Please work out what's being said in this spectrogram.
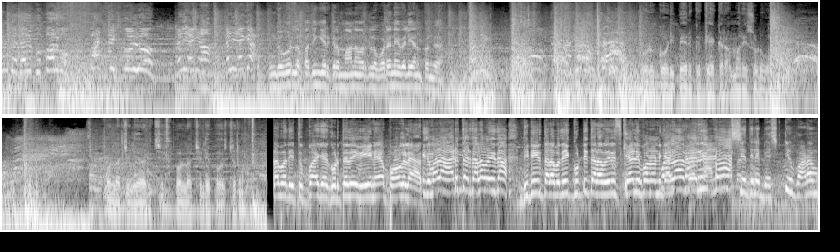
இந்த நெருப்பு பார்வோம். உங்க ஊர்ல பதுங்கி இருக்கிற மாணவர்களை உடனே வெளியே அனுப்புங்க. ஒரு கோடி பேருக்கு கேட்குற மாதிரி சுடுவோம். பொள்ளாச்சிலி அடிச்சு பொள்ளாச்சிலி போச்சிரும் தளபதி துப்பாக்கியை கொடுத்தது வீணே போகல. இதுக்கு மேல அடுத்த தளபதி தான். திடீர் தளபதி குட்டி தளபதி ஸ்கேலி பண்ணணும்னுக்கெல்லாம் வெறுப்பா விஷயத்திலே பெஸ்ட் படம்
